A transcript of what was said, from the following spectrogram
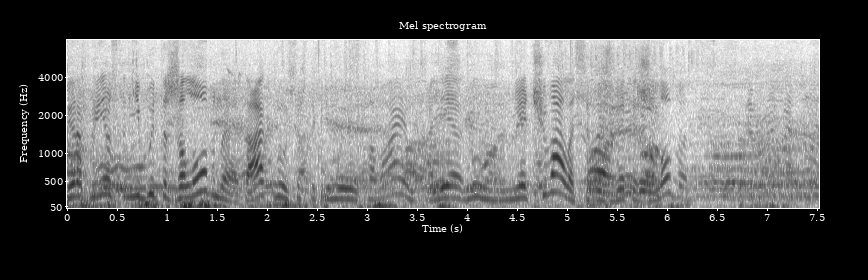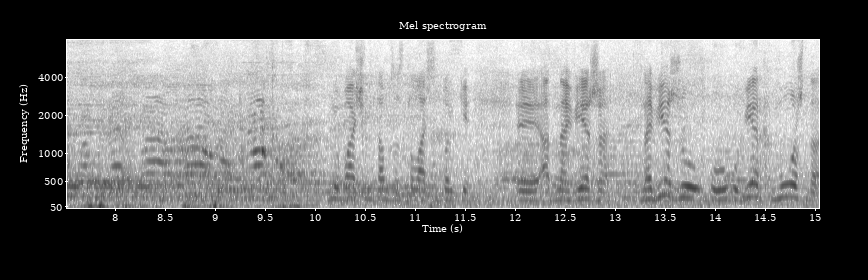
Мерапрыемства нібыта жалобнае, так ну ўсё ж таки мы хаваем, але ну не адчувалася вось гэтай жалобы. Мы бачым там засталася толькі э, одна вежа. На вежу у, уверх можна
